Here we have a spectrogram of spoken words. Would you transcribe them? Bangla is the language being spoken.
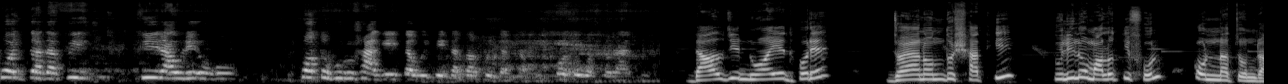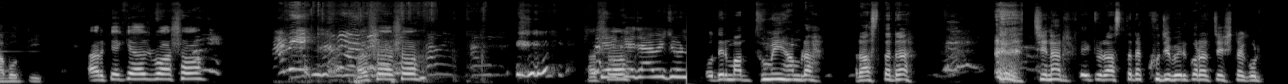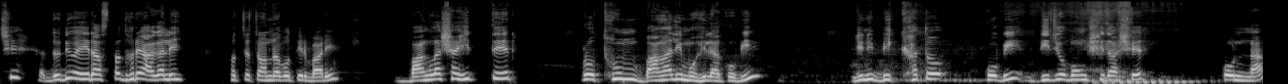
হয় দাদা ফি ফি রাউলি কত পুরুষ আগে এটা হইতে এটা তোর কই কত বছর আগে। ডাল যে নোয়ে ধরে জয়ানন্দ সাথী তুলিল মালতী ফুল কন্যা চন্দ্রাবতী। আর কে কে আসব? আসো। আসো আসো। আসো। ওদের মাধ্যমেই আমরা রাস্তাটা চেনার একটু রাস্তাটা খুঁজে বের করার চেষ্টা করছি। যদিও এই রাস্তা ধরে আগালি হচ্ছে চন্দ্রাবতীর বাড়ি। বাংলা সাহিত্যের প্রথম বাঙালি মহিলা কবি, যিনি বিখ্যাত কবি দ্বিজবংশী দাসের কন্যা।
